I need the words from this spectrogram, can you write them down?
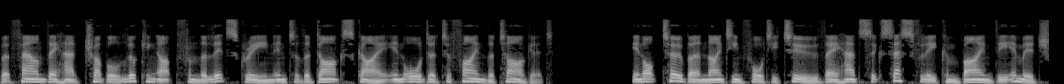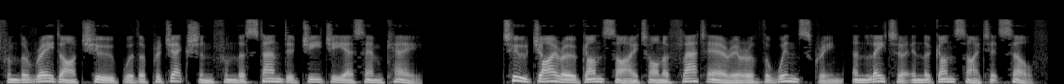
but found they had trouble looking up from the lit screen into the dark sky in order to find the target. In October 1942 they had successfully combined the image from the radar tube with a projection from the standard GGS-Mk. 2 gyro gunsight on a flat area of the windscreen, and later in the gunsight itself.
